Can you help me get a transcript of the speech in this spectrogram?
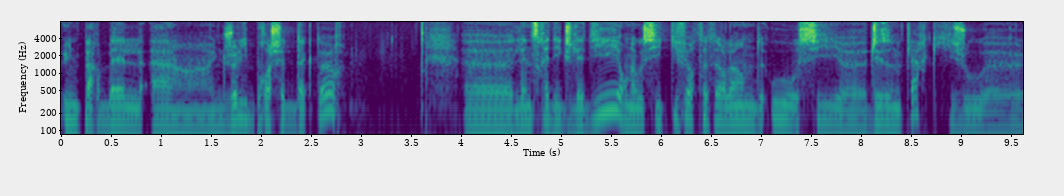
une part belle à un- une jolie brochette d'acteurs. Euh, Lance Reddick, je l'ai dit. On a aussi Kiefer Sutherland ou aussi euh, Jason Clarke qui joue euh,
